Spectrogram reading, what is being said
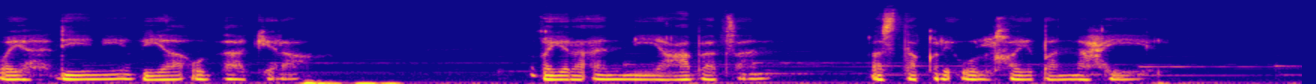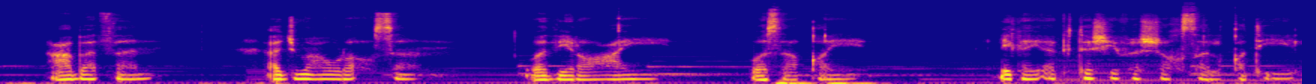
ويهديني ضياء الذاكرة. غير أني عبثا أستقرئ الخيط النحيل. عبثا أجمع رأسا وذراعين وساقين لكي أكتشف الشخص القتيل.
